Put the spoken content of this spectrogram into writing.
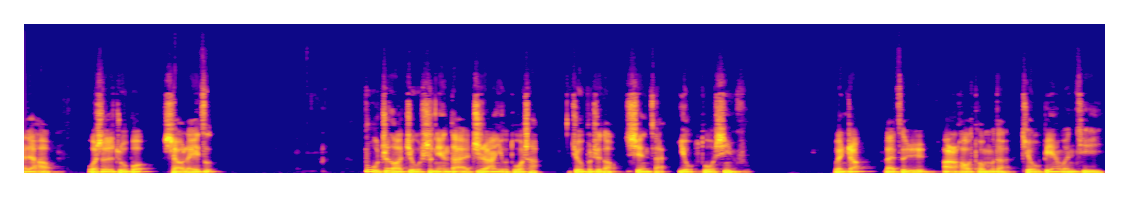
大家好，我是主播小雷子。不知道九十年代治安有多差，就不知道现在有多幸福。文章来自于二号头目的九编文集。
